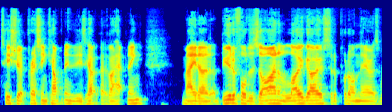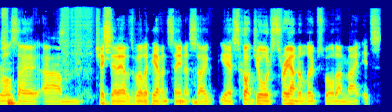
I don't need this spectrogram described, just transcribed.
t-shirt pressing company that he's got, got happening made a, beautiful design and logo sort of put on there as well. So um, check that out as well if you haven't seen it. So yeah, Scott George, 300 loops, well done, mate. It's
